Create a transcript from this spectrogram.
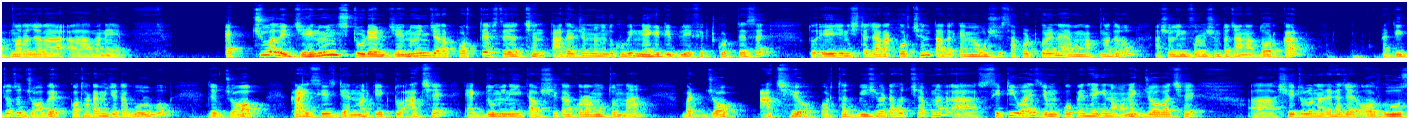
আপনারা যারা মানে অ্যাকচুয়ালি জেনুইন স্টুডেন্ট জেনুইন যারা পড়তে আসতে যাচ্ছেন, তাদের জন্য কিন্তু খুবই নেগেটিভলি ইফেক্ট করতেছে। তো এই জিনিসটা যারা করছেন, তাদেরকে আমি অবশ্যই সাপোর্ট করি না এবং আপনাদেরও আসলে ইনফরমেশনটা জানা দরকার। আর দ্বিতীয়ত জবের কথাটা আমি যেটা বলব, যে জব ক্রাইসিস ডেনমার্কে একটু আছে, একদমই নেই, তা অস্বীকার করার মতো না। বাট জব আছেও, অর্থাৎ বিষয়টা হচ্ছে আপনার সিটি ওয়াইজ যেমন কোপেন হেগেনে অনেক জব আছে সেই তুলনায় দেখা যায় অরহুস,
